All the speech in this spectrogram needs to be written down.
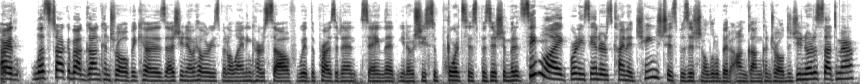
All right, let's talk about gun control because, as you know, Hillary's been aligning herself with the president, saying that, you know, she supports his position. But it seemed like Bernie Sanders kind of changed his position a little bit on gun control. Did you notice that, Tamara?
